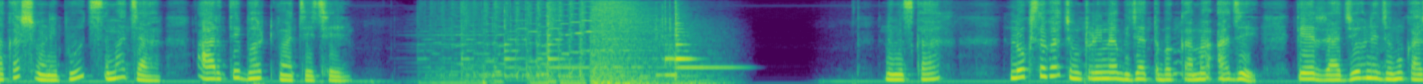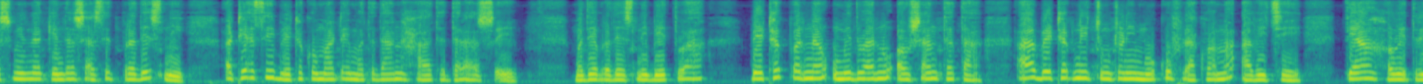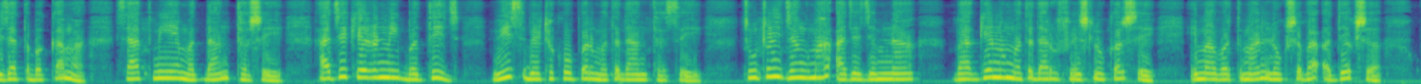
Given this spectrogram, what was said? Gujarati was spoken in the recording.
આકાશવાણી ભુજ સમાચાર, આરતી ભટ્ટ વાંચે છે. નમસ્કાર. લોકસભા ચૂંટણીના બીજા તબક્કામાં આજે તેર રાજ્યો અને જમ્મુ કાશ્મીરના કેન્દ્ર શાસિત પ્રદેશની અઠ્યાસી બેઠકો માટે મતદાન હાથ ધરાશે. મધ્યપ્રદેશની બેતવા બેઠક પરના ઉમેદવારનું અવસાન થતાં આ બેઠકની ચૂંટણી મોકૂફ રાખવામાં આવી છે. ત્યાં હવે ત્રીજા તબક્કામાં સાતમીએ મતદાન થશે. આજે કેરળની બધી જ વીસ બેઠકો પર મતદાન થશે. ચૂંટણી જંગમાં આજે જેમના ભાગ્યનો મતદારો ફેંસલો કરશે, એમાં વર્તમાન લોકસભા અધ્યક્ષ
